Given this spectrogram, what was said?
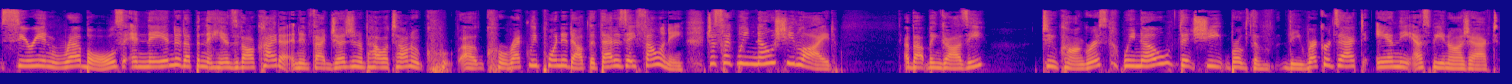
Syrian rebels, and they ended up in the hands of Al Qaeda. And in fact, Judge Napolitano uh, correctly pointed out that that is a felony, just like we know she lied about Benghazi to Congress. We know that she broke the the Records Act and the Espionage Act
